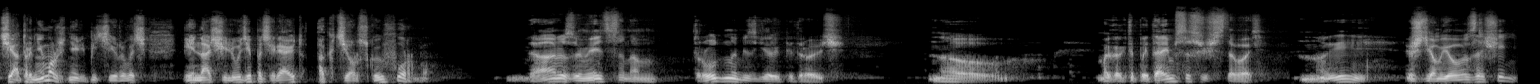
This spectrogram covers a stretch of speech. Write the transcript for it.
Театр не может не репетировать, иначе люди потеряют актерскую форму. Да, разумеется, нам трудно без Георгия Петровича. Но мы как-то пытаемся существовать. Ну и ждем его возвращения.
